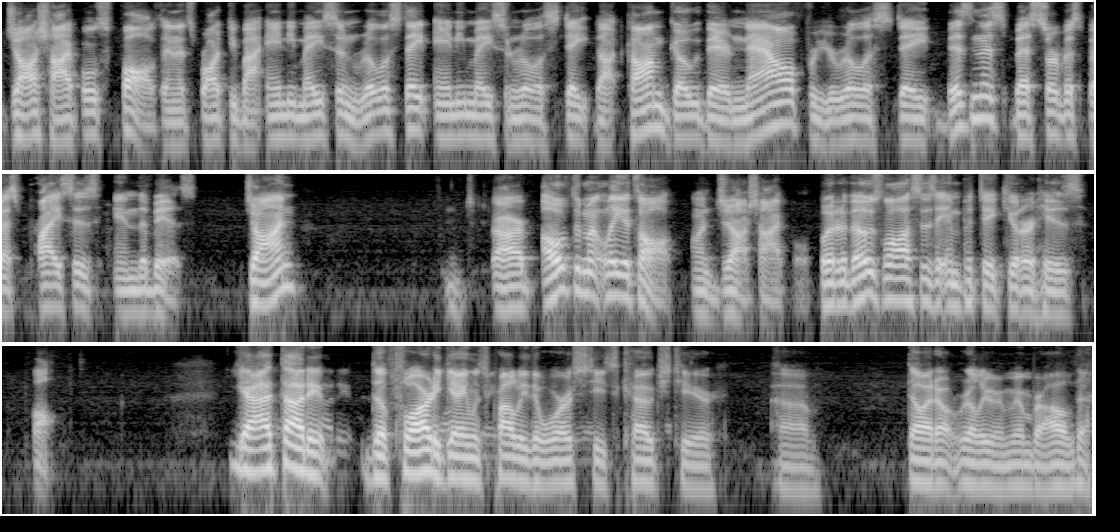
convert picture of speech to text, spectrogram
Josh Heupel's fault? And it's brought to you by Andy Mason Real Estate, andymasonrealestate.com. Go there now for your real estate business. Best service, best prices in the biz. John, are ultimately it's all on Josh Heupel, but are those losses in particular his fault? Yeah, I thought it. The Florida game was probably the worst he's coached here, um, though I don't really remember all the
